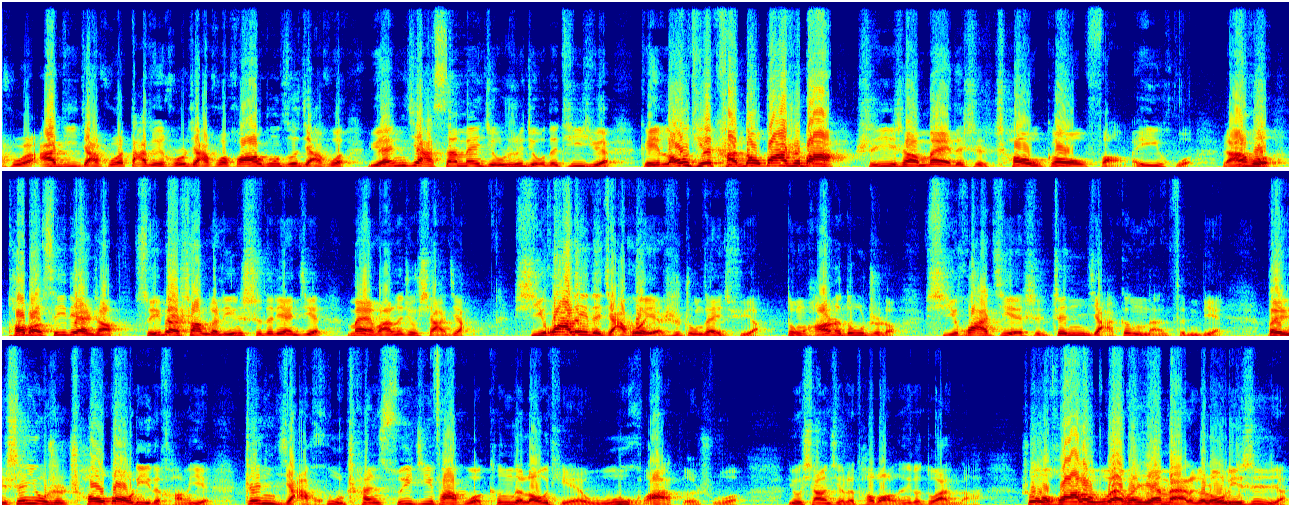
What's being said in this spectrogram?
货、阿迪假货、大嘴猴假货、花花公子假货，原价三百九十九的 T 恤给老铁砍到八十八，实际上卖的是超高仿 A 货。然后淘宝 C 店上随便上个临时的链接，卖完了就下架。洗化类的假货也是重灾区啊！懂行的都知道，洗化界是真假更难分辨，本身又是超暴利的行业，真假互掺，随机发货，坑的老铁无话可说。又想起了淘宝的那个段子啊，说我花了五百块钱买了个劳力士啊，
